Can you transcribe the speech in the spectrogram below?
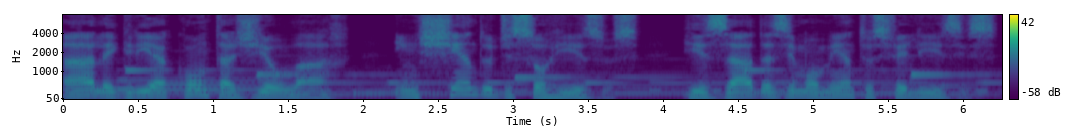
A alegria contagia o lar, enchendo de sorrisos, risadas e momentos felizes.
